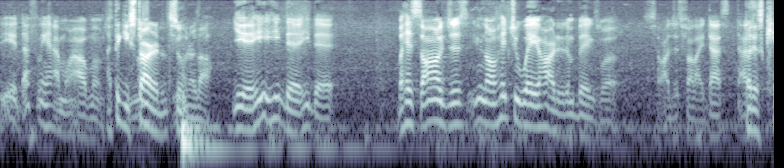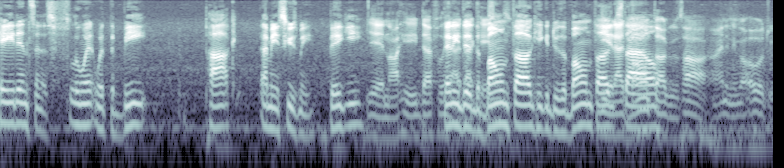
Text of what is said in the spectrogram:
Yeah, definitely had more albums. I think he you know? started sooner though. Yeah, he he did, he did. But his songs just, you know, hit you way harder than Biggs will. So I just felt like that's that's But his cadence and his fluent with the beat, Pac. I mean, excuse me, Biggie. yeah, no, he definitely. Then he did the Bone. Thug. He could do the Bone Thug Yeah, that style. Bone Thug was hard. I ain't even hold you.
